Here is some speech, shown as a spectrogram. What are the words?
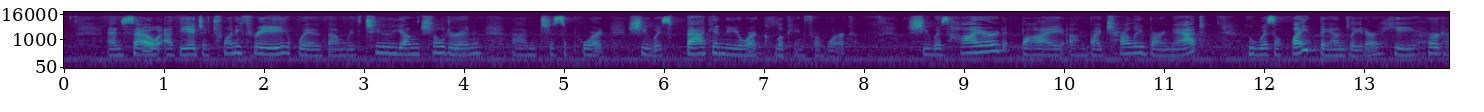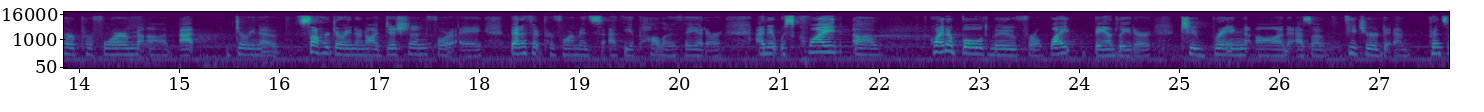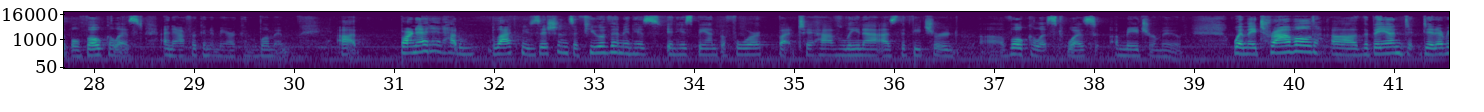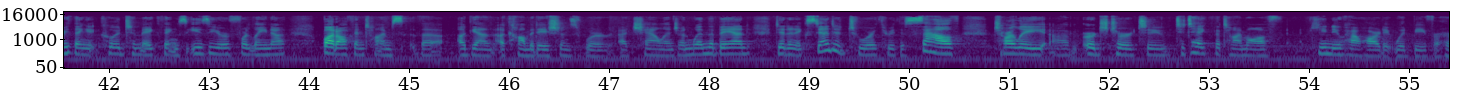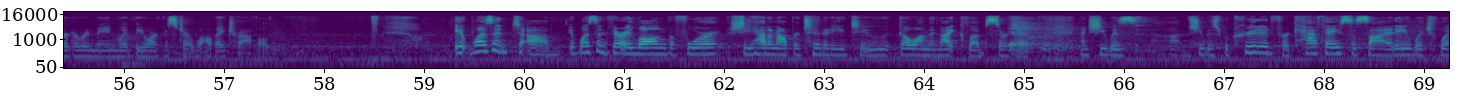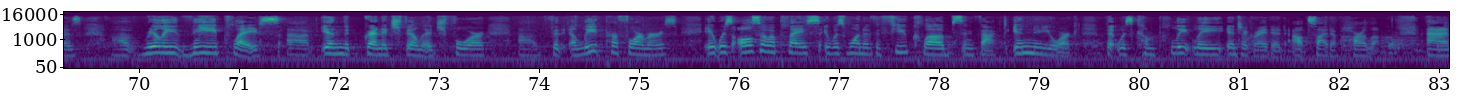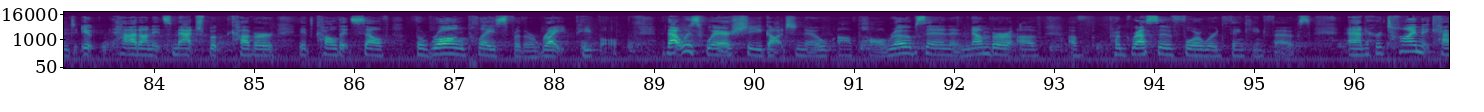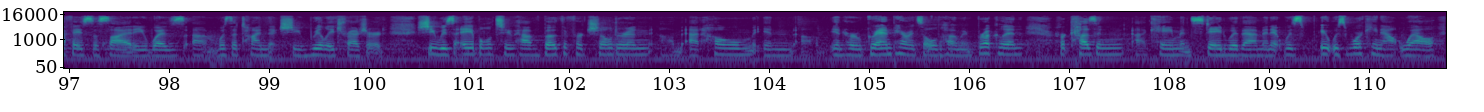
And so, at the age of 23, with um, with two young children um, to support, she was back in New York looking for work. She was hired by, um, by Charlie Barnet, who was a white band leader. He heard her perform uh, at during a saw her during an audition for a benefit performance at the Apollo Theater, and it was quite. Uh, quite a bold move for a white band leader to bring on as a featured and principal vocalist an African American woman. Uh, Barnet had had black musicians, a few of them in his in his band before, but to have Lena as the featured uh, vocalist was a major move. When they traveled, uh, the band did everything it could to make things easier for Lena, but oftentimes, the, again, accommodations were a challenge. And when the band did an extended tour through the South, Charlie um, urged her to, to take the time off. He knew how hard it would be for her to remain with the orchestra while they traveled it wasn't um, it wasn't very long before she had an opportunity to go on the nightclub circuit, and she was she was recruited for Cafe Society, which was uh, really the place uh, in the Greenwich Village for, uh, for elite performers. It was also a place, it was one of the few clubs, in fact, in New York that was completely integrated outside of Harlem. And it had on its matchbook cover, it called itself the wrong place for the right people. That was where she got to know uh, Paul Robeson and a number of, of progressive, forward thinking folks. And her time at Cafe Society was, um, was a time that she really treasured. She was able to have both of her children um, at home in, um, in her grandparents' old home in Brooklyn. Her cousin uh, came and stayed with them, and it was, it was working out well.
